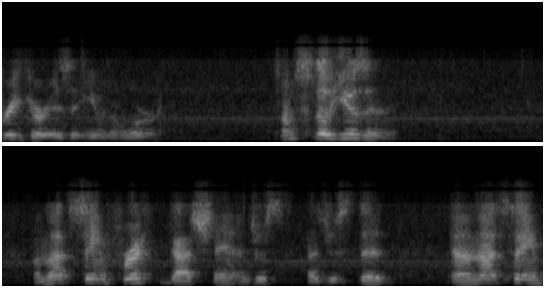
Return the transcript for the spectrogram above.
freaker isn't even a word. I'm still using it. I'm not saying frick. Gosh damn, I just I just did. And I'm not saying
